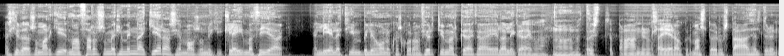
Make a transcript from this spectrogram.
það skilur það er svo margi, maður þarf svo miklu minna að gera sem má svo mikið gleyma því að lélega tímabili honum, hvað skora hann, 40 mörg eða eitthvað, eða líka eða eitthvað? Þú veist, bara hann er náttúrulega er okkur um allt öðrum stað heldur en,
